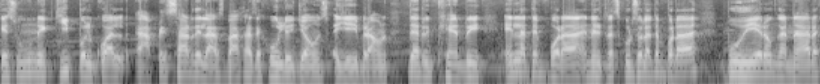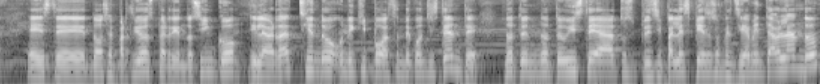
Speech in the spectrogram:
Es un equipo el cual, a pesar de las bajas de Julio Jones, AJ Brown, Derrick Henry en la temporada, en el transcurso de la temporada, pudieron ganar este 12 partidos, perdiendo 5 y la verdad siendo un equipo bastante consistente. No, no tuviste a tus principales piezas ofensivamente hablando.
